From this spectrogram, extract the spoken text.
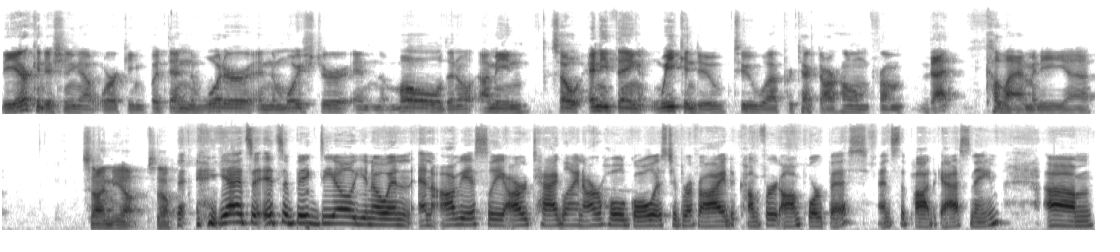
the air conditioning not working, but then the water and the moisture and the mold and all. I mean, so anything we can do to uh, protect our home from that calamity, uh, sign me up. So yeah, it's a, it's a big deal, you know, and and obviously our tagline, our whole goal is to provide comfort on purpose, hence the podcast name. Um,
